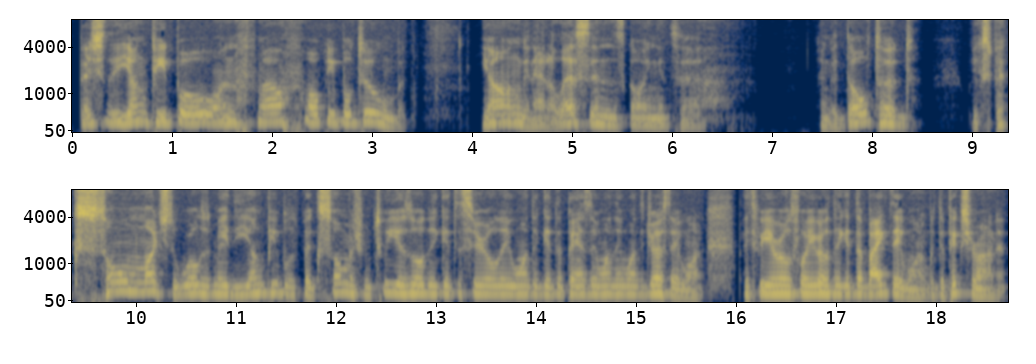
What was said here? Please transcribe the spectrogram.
especially young people and, well, old people too, but young and adolescents going into young adulthood. We expect so much. The world has made the young people expect so much. From two years old, they get the cereal they want, they get the pants they want, they want the dress they want. By three year old, four year old, they get the bike they want with the picture on it.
